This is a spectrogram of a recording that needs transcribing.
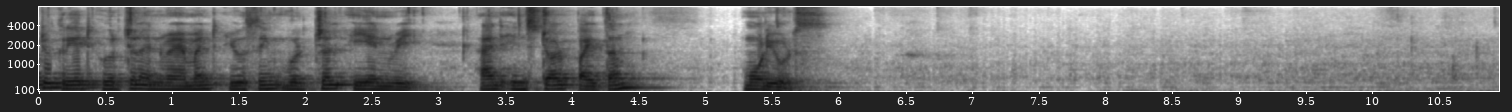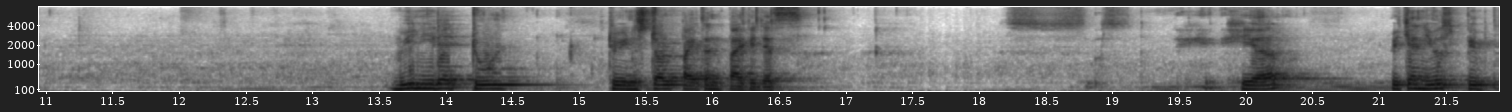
to create virtual environment using virtual env and install Python modules. We need a tool to install Python packages. Here we can use pip.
